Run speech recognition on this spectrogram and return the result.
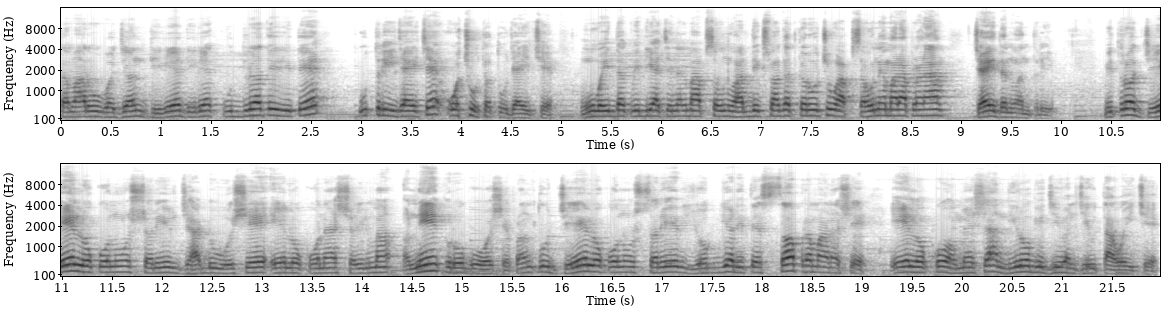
તમારું વજન ધીરે ધીરે કુદરતી રીતે ઉતરી જાય છે, ઓછું થતું જાય છે. હું વૈદક વિદ્યા ચેનલમાં આપ સૌનું હાર્દિક સ્વાગત કરું છું. આપ સૌને મારા પ્રણામ. જય ધન્વંતરી. મિત્રો, જે લોકોનું શરીર જાડું હશે, એ લોકોના શરીરમાં અનેક રોગો હશે. પરંતુ જે લોકોનું શરીર યોગ્ય રીતે સપ્રમાણ હશે એ લોકો હંમેશા નિરોગી જીવન જીવતા હોય છે.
